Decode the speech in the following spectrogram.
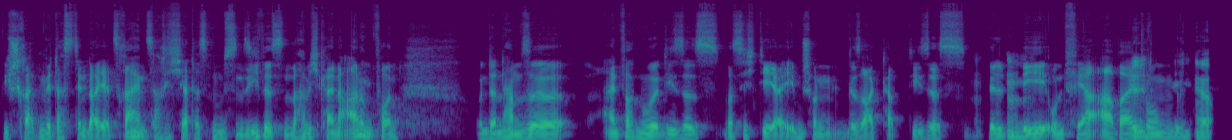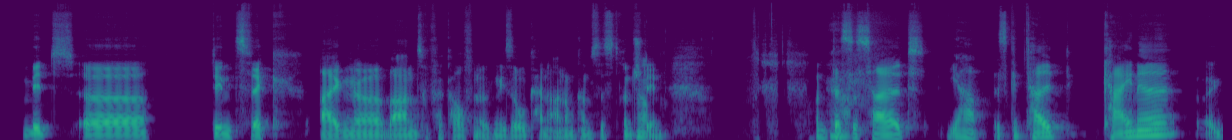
wie schreiben wir das denn da jetzt rein? Sag ich ja, das müssen Sie wissen, da habe ich keine Ahnung von. Und dann haben sie einfach nur dieses, was ich dir ja eben schon gesagt habe, dieses Bild mhm. B und Verarbeitung Bild, ja. mit äh, dem Zweck, eigene Waren zu verkaufen, irgendwie so, keine Ahnung, haben sie es drinstehen. Ja. Und das ja. ist halt, ja, es gibt halt keine, äh,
